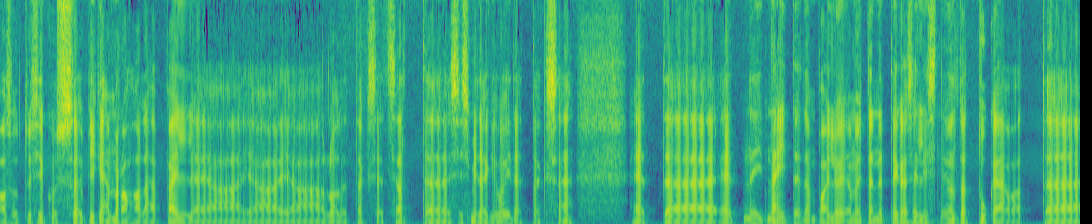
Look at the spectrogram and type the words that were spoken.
asutusi, kus pigem raha läheb välja ja, ja, ja loodetakse, et sealt siis midagi võidetakse. Et, äh, et neid näiteid on palju ja ma ütlen, et ega sellist nii-öelda tugevat äh,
